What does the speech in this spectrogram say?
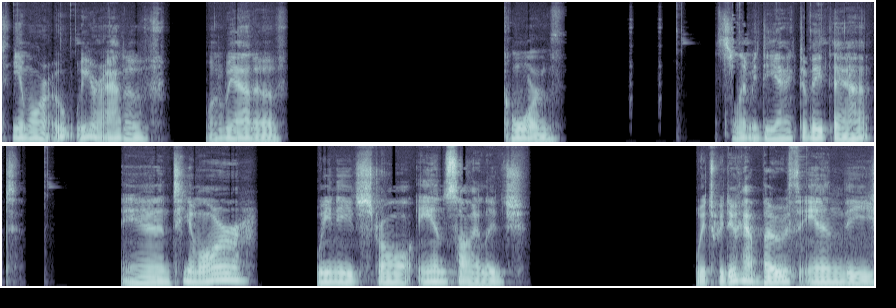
TMR. Oh, we are out of, what are we out of? Corn. So let me deactivate that. And TMR, we need straw and silage which we do have both in the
